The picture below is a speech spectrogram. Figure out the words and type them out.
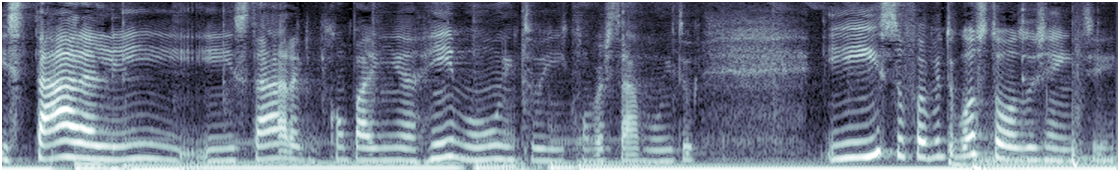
estar ali e estar em companhia, rir muito e conversar muito. E isso foi muito gostoso, gente.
